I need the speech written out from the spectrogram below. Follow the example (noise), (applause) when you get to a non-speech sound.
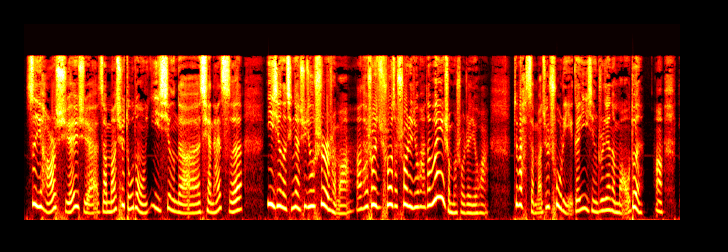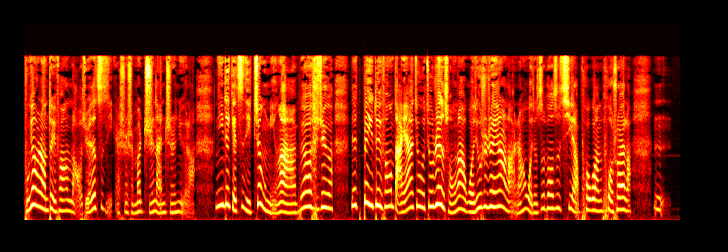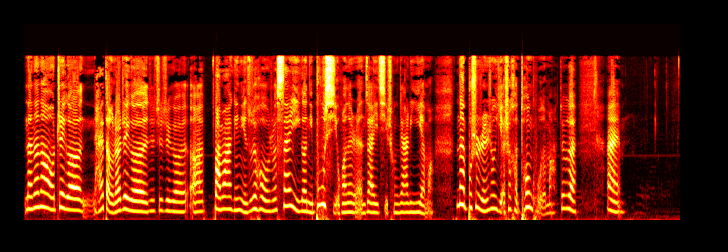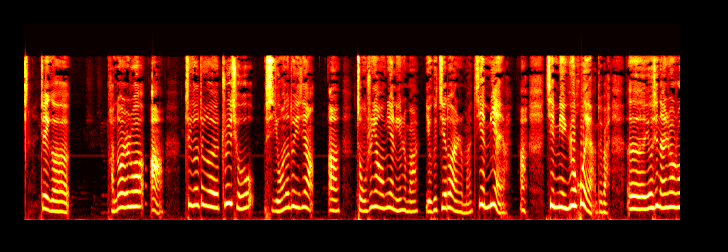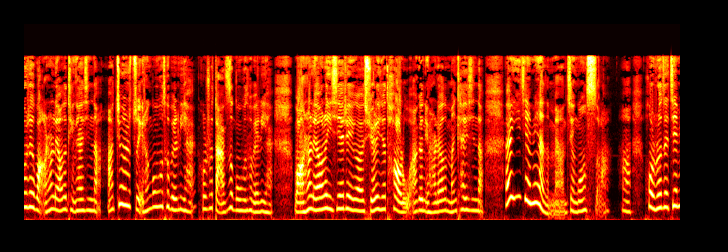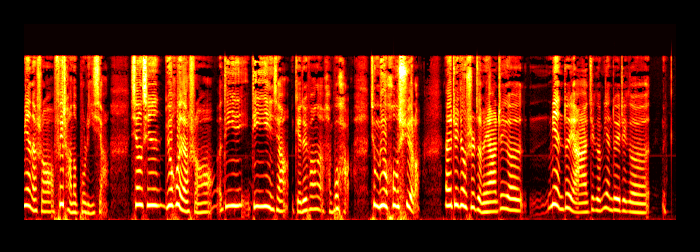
自己好好学一学，怎么去读懂异性的潜台词。异性的情感需求是什么啊？他说说他说这句话，他为什么说这句话，对吧？怎么去处理跟异性之间的矛盾啊？不要让对方老觉得自己是什么直男直女了，你得给自己证明啊！不要这个被对方打压就就认怂了，我就是这样了，然后我就自暴自弃了，破罐子破摔了，嗯。那难道这个还等着这个这这这个啊？爸妈给你最后说塞一个你不喜欢的人在一起成家立业吗？那不是人生也是很痛苦的吗？对不对？哎，这个很多人说啊，这个这个追求喜欢的对象啊，总是要面临什么？有个阶段什么见面呀？啊见面约会啊，对吧？呃，有些男生说这网上聊的挺开心的啊，就是嘴上功夫特别厉害，或者说打字功夫特别厉害，网上聊了一些这个，学了一些套路啊，跟女孩聊的蛮开心的。哎，一见面怎么样？见光死了啊！或者说在见面的时候非常的不理想，相亲约会的时候，第一第一印象给对方的很不好，就没有后续了。哎，这就是怎么样？这个面对啊，这个面对这个。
